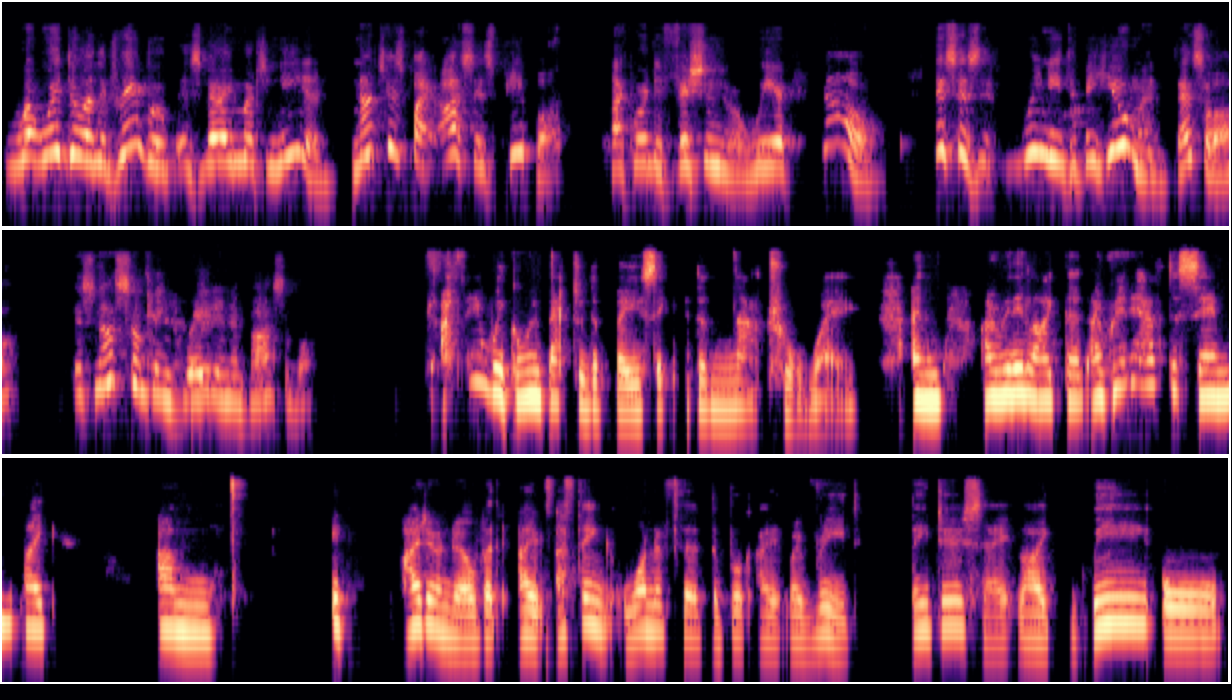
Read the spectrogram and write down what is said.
what we do in the Dream Group is very much needed, not just by us as people, like we're deficient or weird. No, this is, we need to be human. That's all. It's not something great and impossible. I think we're going back to the basic, the natural way. And I really like that. I really have the same, like, um, it, I don't know, but I, I think one of the, the book I, I read, they do say like, we all,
